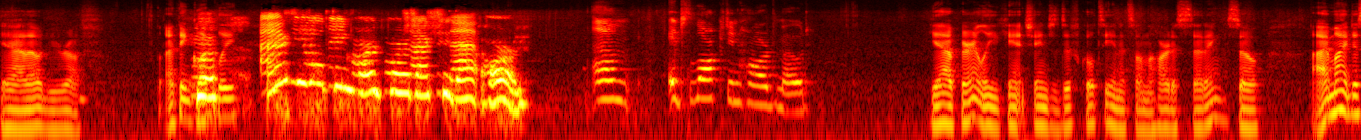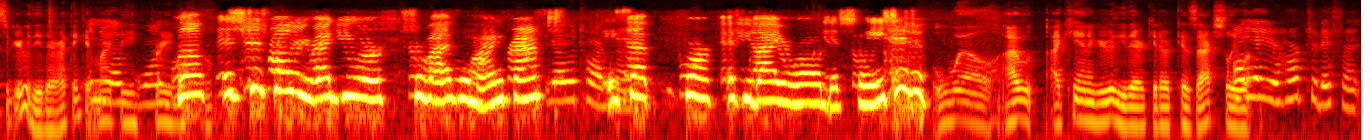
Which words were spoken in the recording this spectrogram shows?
Yeah, that would be rough. I think Yeah. luckily, I actually don't think hardcore is actually that hard. Um, it's locked in hard mode. yeah, apparently you can't change the difficulty, and it's on the hardest setting. So, I might disagree with you there. I think it And might be pretty. Well, difficult. it's just probably regular survival Minecraft, No, it's hard mode. except for if you die, your world gets deleted. Well, I, I can't agree with you there, kiddo, because actually, Oh yeah, your hearts are different.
